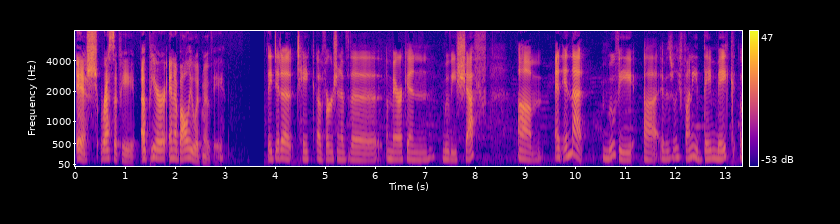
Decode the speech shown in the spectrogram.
ish recipe appear in a Bollywood movie. They did a take a version of the American movie Chef, um, and in that movie, uh, it was really funny. They make a,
